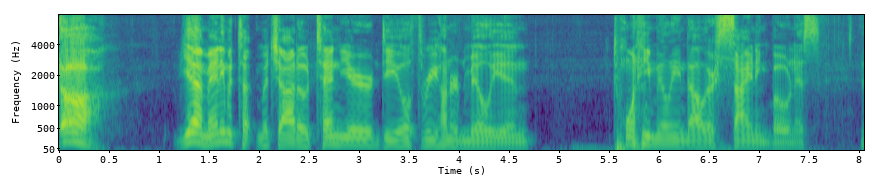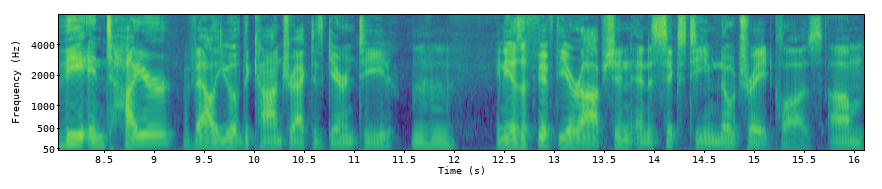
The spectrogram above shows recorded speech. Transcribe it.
Ah, yeah, Manny Machado, ten-year deal, three hundred million, twenty million dollar signing bonus. The entire value of the contract is guaranteed, Mm-hmm. and he has a fifth-year option and a six-team no-trade clause. Um,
